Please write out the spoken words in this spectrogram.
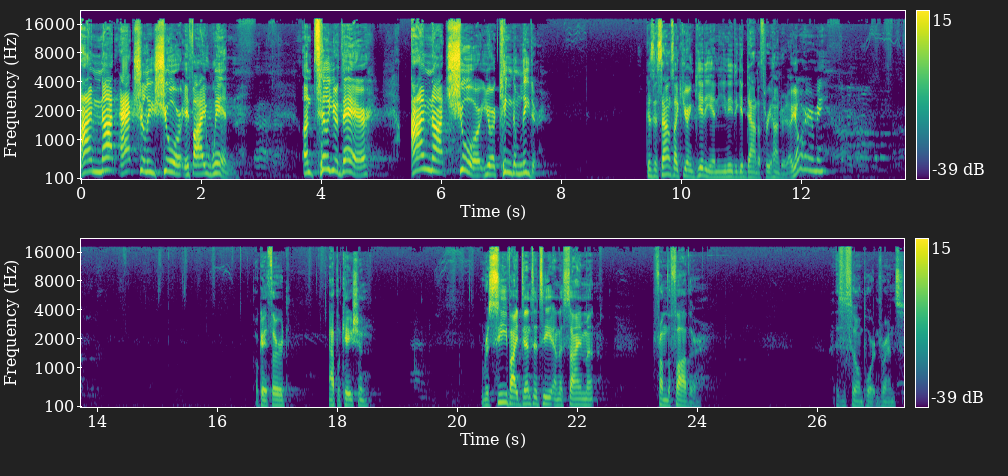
I'm not actually sure if I win. Until you're there, I'm not sure you're a kingdom leader. Because it sounds like you're in Gideon and you need to get down to 300. Are y'all hearing me? Okay, third, application. Receive identity and assignment from the Father. This is so important, friends.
